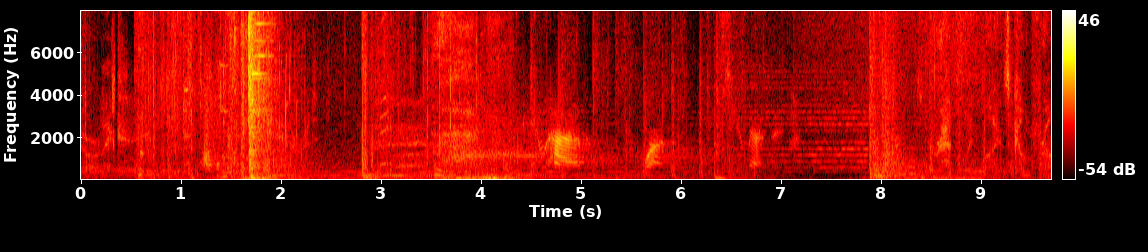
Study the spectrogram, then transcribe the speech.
garlic. You have one lines come from?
